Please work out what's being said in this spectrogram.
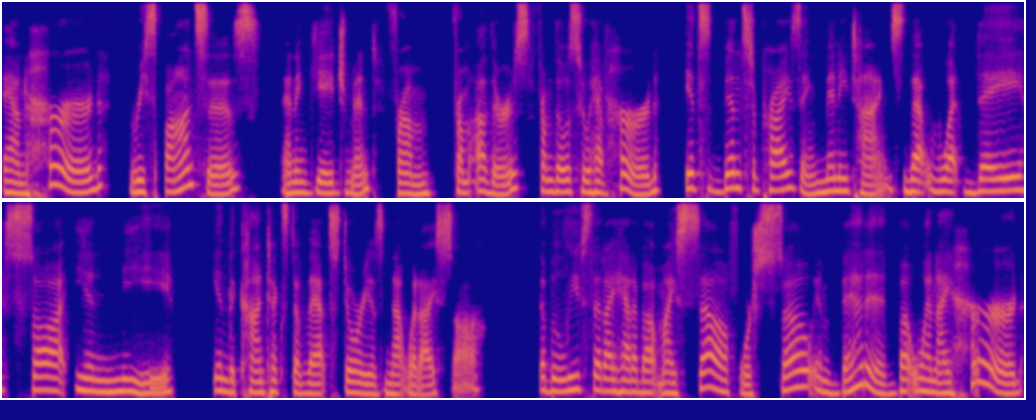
and heard responses and engagement from from others, from those who have heard, it's been surprising many times that what they saw in me in the context of that story is not what I saw. The beliefs that I had about myself were so embedded. But when I heard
